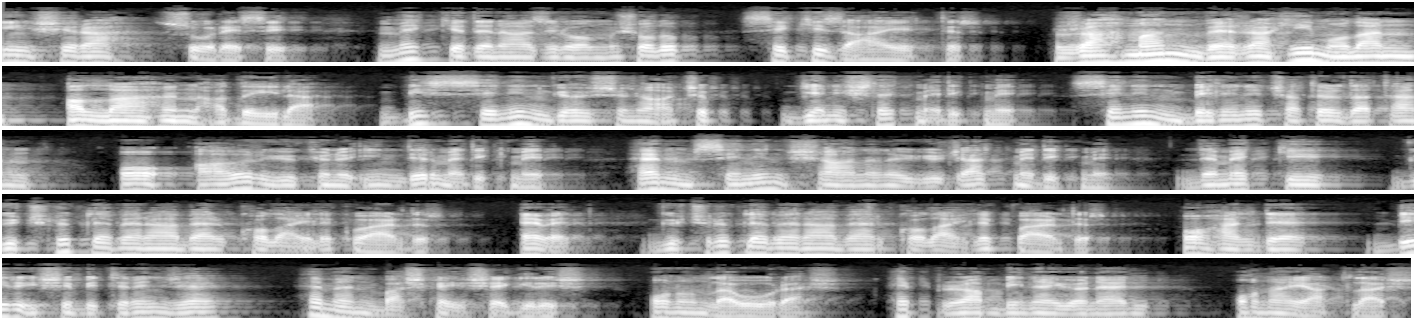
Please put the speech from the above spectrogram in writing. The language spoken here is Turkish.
İnşirah suresi Mekke'de nazil olmuş olup 8 ayettir. Rahman ve Rahim olan Allah'ın adıyla. Biz senin göğsünü açıp genişletmedik mi? Senin belini çatırdatan o ağır yükünü indirmedik mi? Hem senin şanını yüceltmedik mi? Demek ki güçlükle beraber kolaylık vardır. Evet, güçlükle beraber kolaylık vardır. O halde bir işi bitirince hemen başka işe giriş. Onunla uğraş. Hep Rabbine yönel, ona yaklaş.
